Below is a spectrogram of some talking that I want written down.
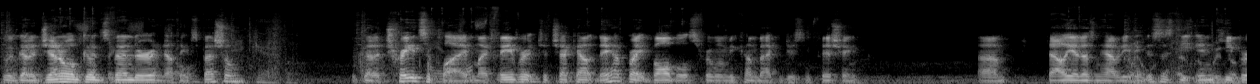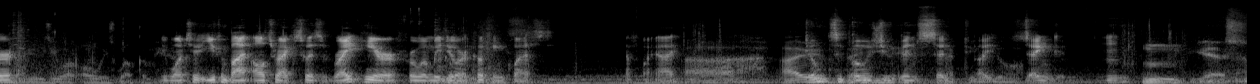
So we've got a general goods vendor, nothing special. We've got a trade supply, my favorite to check out. They have bright baubles for when we come back and do some fishing. Um, Thalia doesn't have anything. This is the innkeeper. Always welcome You want to? You can buy Alterac Swiss right here for when we do our cooking quest. FYI. Ah, I Don't suppose you've been sent by you. Zangen. Hmm, yes.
